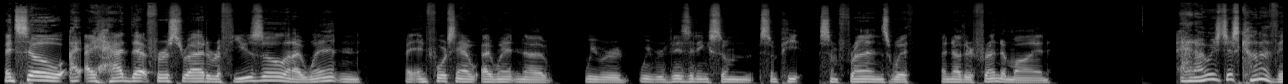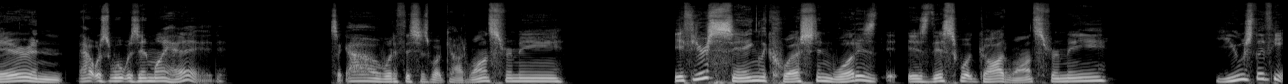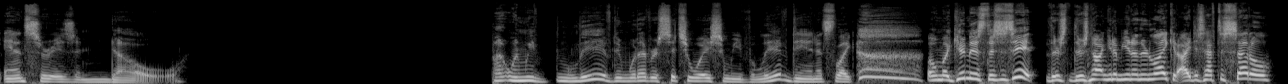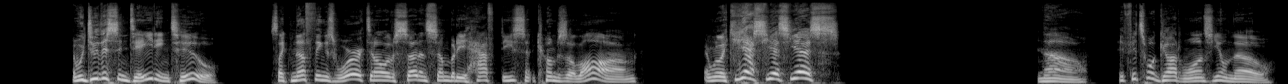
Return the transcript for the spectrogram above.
And so I, I had that first right of refusal and I went and unfortunately I, I went and uh, we were we were visiting some some pe- some friends with another friend of mine and I was just kind of there, and that was what was in my head. It's like, oh, what if this is what God wants for me? if you're saying the question, what is is this what God wants for me? Usually the answer is no. But when we've lived in whatever situation we've lived in, it's like, oh my goodness, this is it. There's there's not going to be another like it. I just have to settle. And we do this in dating too. It's like nothing's worked, and all of a sudden somebody half decent comes along, and we're like, yes, yes, yes. No, if it's what God wants, you'll know.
